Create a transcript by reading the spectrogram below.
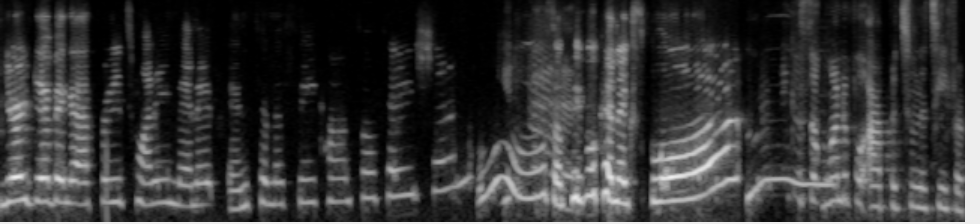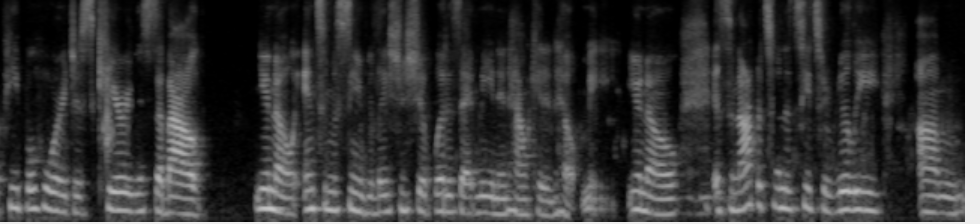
You're giving a free 20 minute intimacy consultation. Ooh, yes. so people can explore. it's a wonderful opportunity for people who are just curious about you know intimacy and relationship what does that mean and how can it help me you know mm-hmm. it's an opportunity to really um,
